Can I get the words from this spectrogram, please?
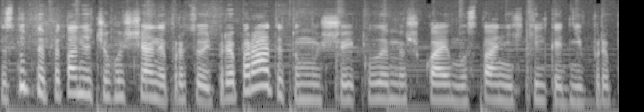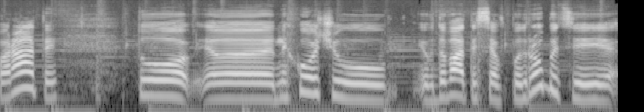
Наступне питання, чого ще не працюють препарати, тому що коли ми шукаємо останніх кілька днів препарати, то е, не хочу вдаватися в подробиці, е,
